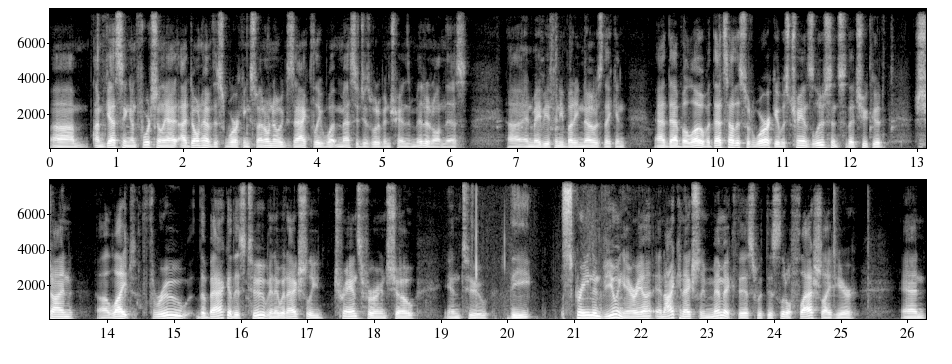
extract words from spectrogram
um, I'm guessing, unfortunately, I, I, don't have this working, so I don't know exactly what messages would have been transmitted on this. Uh, and maybe if anybody knows, they can add that below. But that's how this would work. It was translucent so that you could shine uh, light through the back of this tube and it would actually transfer and show into the screen and viewing area. And I can actually mimic this with this little flashlight here. And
